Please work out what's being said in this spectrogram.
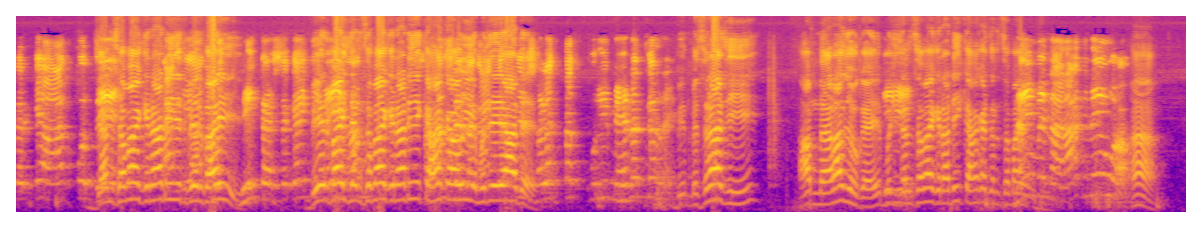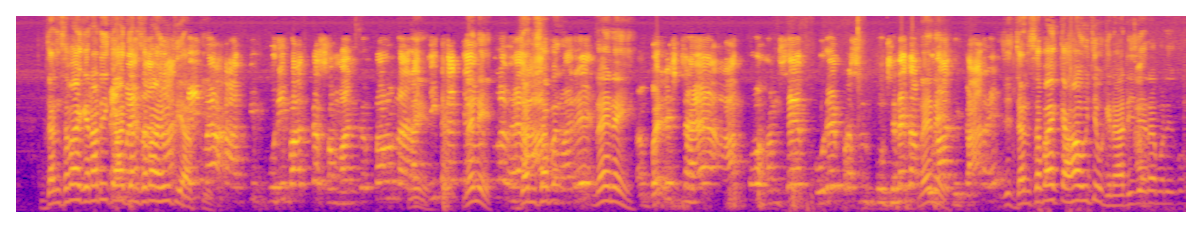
करके आपको जनसभा गिना दीजिए, बेर भाई। नहीं कह सकें कि बेर भाई, जनसभा गिना दीजिए, कहाँ कहाँ हुई है? मुझे याद है। सड़क तक पूरी मेहनत कर रहे हैं मिश्रा जी आप नाराज़ हो गए मुझे जनसभा दी कहाँ का जनसभा नहीं मैं नाराज़ नहीं हुआ। हाँ जनसभा दी कहाँ जनसभा हुई थी आपकी? मैं आपकी पूरी बात का सम्मान करता हूँ नाराज़गी का क्या नहीं, नहीं, मतलब है? जनसभा- नहीं, नहीं। वरिष्ठ है आपको हमसे पूरे प्रश्न पूछने का नहीं नहीं। अधिकार है। जी कहाँ हुई थी वो गिना दीजिए जरा मेरे को?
